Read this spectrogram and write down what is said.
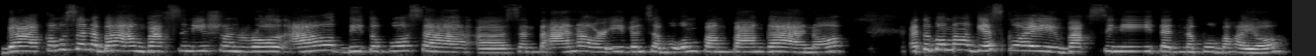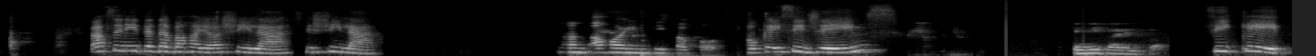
ga, kamusta na ba ang vaccination rollout dito po sa uh, Santa Ana or even sa buong Pampanga? Ano? Ito po mga guests ko ay vaccinated na po ba kayo? Vaccinated na ba kayo, Sheila? Si Sheila? Ma'am, ako hindi pa po. Okay, si James? Hindi pa rin po. Si Kate?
